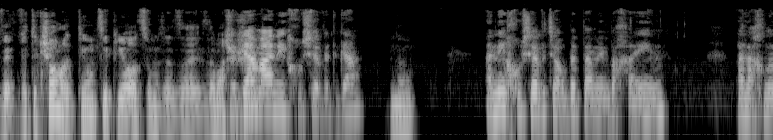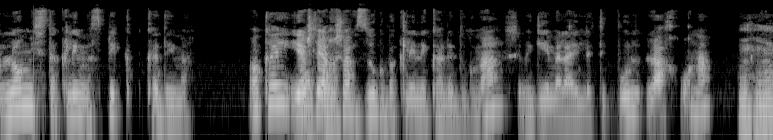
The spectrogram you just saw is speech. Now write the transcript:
ותקשורת תיאום ציפיות זאת אומרת זה, זה, זה אתה משהו יודע מה אני חושבת גם? נו, אני חושבת שהרבה פעמים בחיים אנחנו לא מסתכלים מספיק קדימה. אוקיי? יש לי אוקיי. עכשיו זוג בקליניקה לדוגמה, שמגיעים אליי לטיפול לאחרונה, מהמם,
